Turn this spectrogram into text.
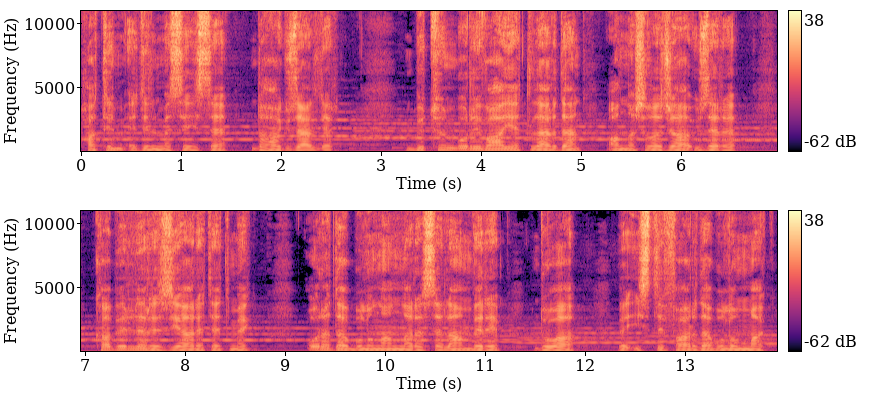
hatim edilmesi ise daha güzeldir. Bütün bu rivayetlerden anlaşılacağı üzere kabirleri ziyaret etmek, orada bulunanlara selam verip dua ve istiğfarda bulunmak,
